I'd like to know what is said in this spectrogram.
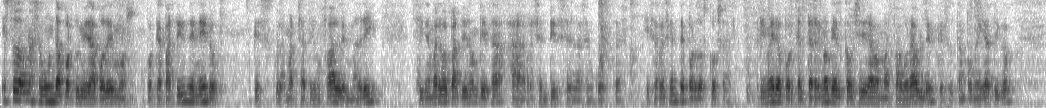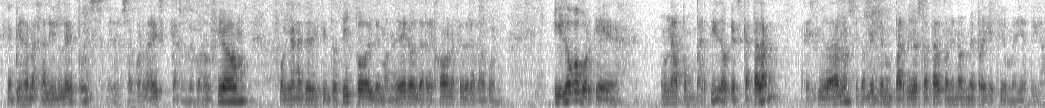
Esto da una segunda oportunidad a Podemos, porque a partir de enero, que es con la marcha triunfal en Madrid, sin embargo el partido empieza a resentirse en las encuestas. Y se resiente por dos cosas. Primero, porque el terreno que él consideraba más favorable, que es el campo mediático, empiezan a salirle, pues, eh, ¿os acordáis? Casos de corrupción, follones de distinto tipo, el de Monedero, el de Rejón, etcétera, tal. Y luego porque un partido que es catalán, que es Ciudadanos, se convierte en un partido estatal con enorme proyección mediática.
